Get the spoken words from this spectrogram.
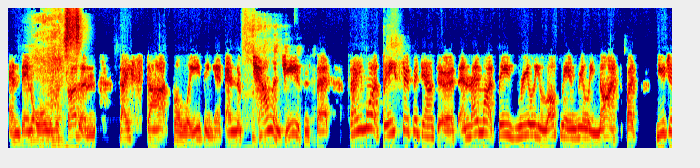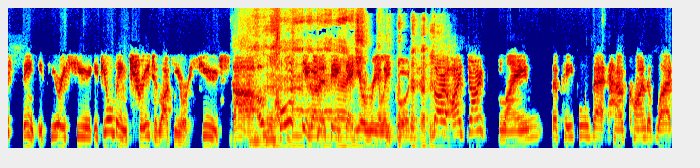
And then all of a sudden they start believing it. And the challenge is, is that they might be super down to earth and they might be really lovely and really nice, but you just think if you're a huge, if you're being treated like you're a huge star, of course you're going to think that you're really good. So I don't blame the people that have kind of like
